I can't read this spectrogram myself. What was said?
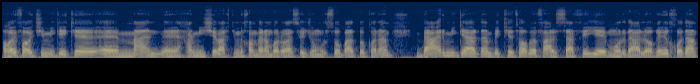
آقای فاچی میگه که من همیشه وقتی می‌خوام برم با رئیس جمهور صحبت بکنم برمیگردم به کتاب فلسفه مورد علاقه خودم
